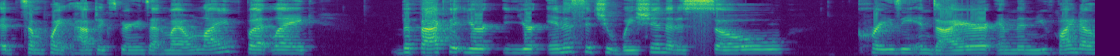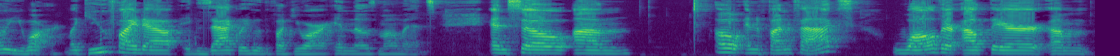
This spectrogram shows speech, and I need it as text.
at some point have to experience that in my own life, but like the fact that you're you're in a situation that is so crazy and dire and then you find out who you are. Like you find out exactly who the fuck you are in those moments. And so um oh, and fun fact, while they're out there um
